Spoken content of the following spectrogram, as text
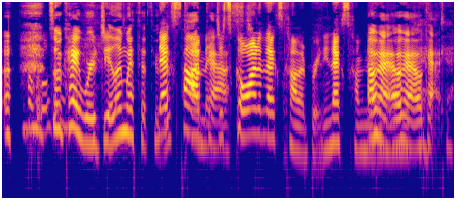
it's okay. We're dealing with it through next podcast. comment. Just go on to the next comment, Brittany. Next comment. Okay, okay, okay.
